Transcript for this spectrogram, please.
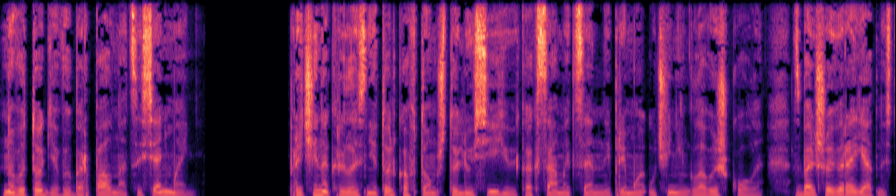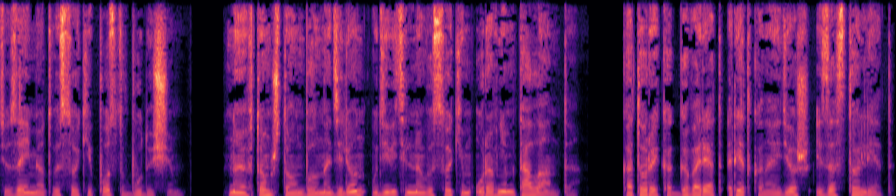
но в итоге выбор пал на Цисяньмэнь. Причина крылась не только в том, что Люси Юй, как самый ценный прямой ученик главы школы, с большой вероятностью займет высокий пост в будущем, но и в том, что он был наделен удивительно высоким уровнем таланта, который, как говорят, редко найдешь и за сто лет.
